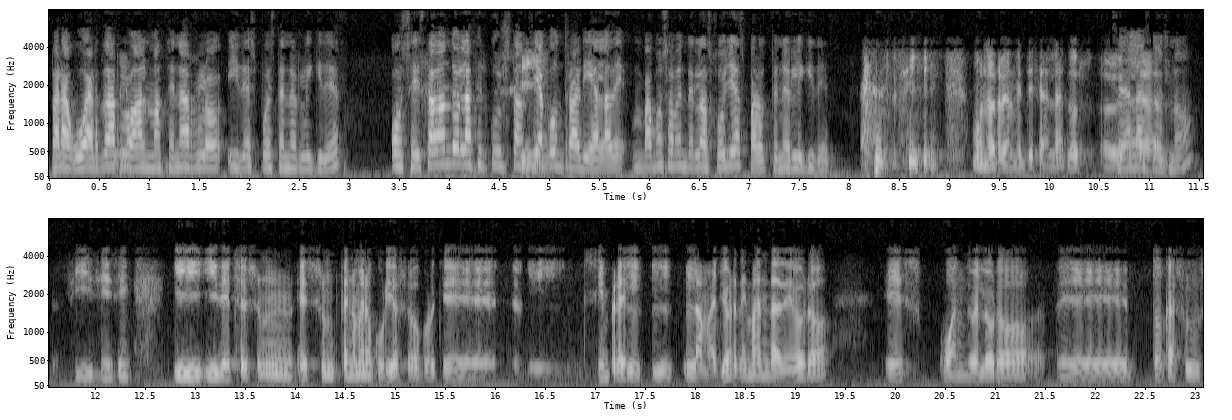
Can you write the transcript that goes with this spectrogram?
para guardarlo, almacenarlo y después tener liquidez. ¿O se está dando la circunstancia sí. contraria, la de vamos a vender las joyas para obtener liquidez? sí, bueno, realmente sean las dos. Sean las dos, ¿no? Sí, sí, sí. Y, y de hecho es un, es un fenómeno curioso porque el, siempre el, la mayor demanda de oro es cuando el oro eh, toca sus,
